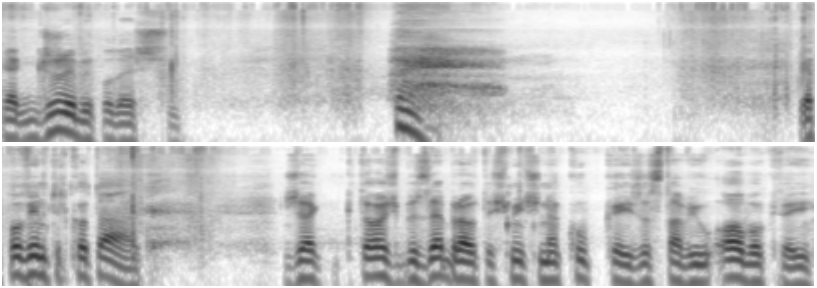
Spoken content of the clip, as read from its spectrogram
Jak grzyby po deszczu. Ja powiem tylko tak, że jak ktoś by zebrał te śmieci na kubkę i zostawił obok tej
